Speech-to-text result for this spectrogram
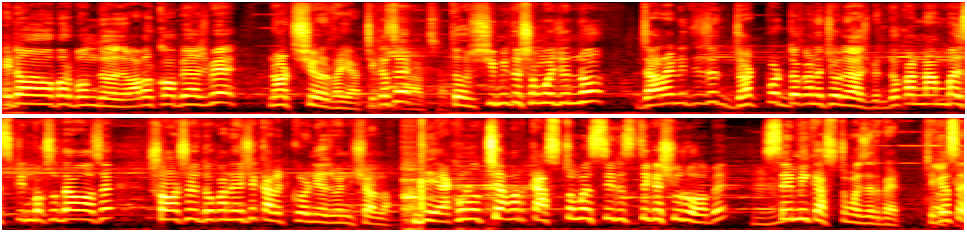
এটাও আবার বন্ধ হয়ে যাবে। আবার কবে আসবে? নট শিওর ভাইয়া ঠিক আছে? আচ্ছা। তো সীমিত সময়ের জন্য যারা নিতে চান ঝটপট দোকানে চলে আসবেন। দোকান নাম্বার স্ক্রিন বক্সে দেওয়া আছে। সরাসরি দোকানে এসে কালেক্ট করে নিয়ে আসবেন ইনশাল্লাহ জি এখন হচ্ছে আমার কাস্টমাইজ সিরিজ থেকে শুরু হবে। সেমি কাস্টমাইজের ব্যাট ঠিক আছে?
